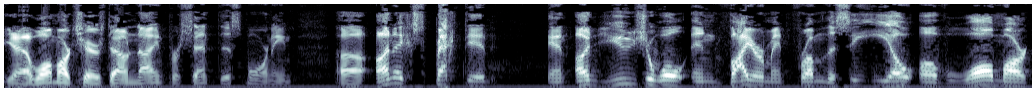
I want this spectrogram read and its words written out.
Yeah, Walmart shares down nine percent this morning. Uh, unexpected and unusual environment from the CEO of Walmart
